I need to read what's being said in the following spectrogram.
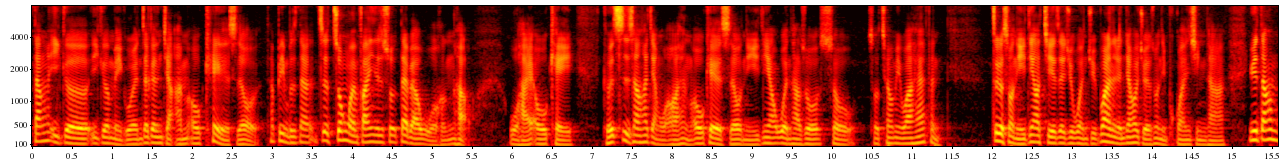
当一个一个美国人在跟你讲 I'm OK” 的时候，他并不是在这中文翻译是说代表我很好。我还 OK，可是事实上他讲我还很 OK 的时候，你一定要问他说，So so tell me what happened。这个时候你一定要接这句问句，不然人家会觉得说你不关心他。因为当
